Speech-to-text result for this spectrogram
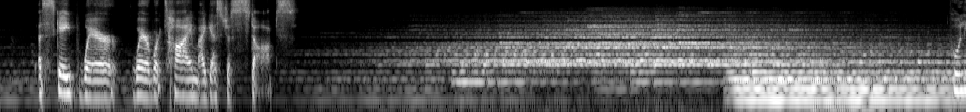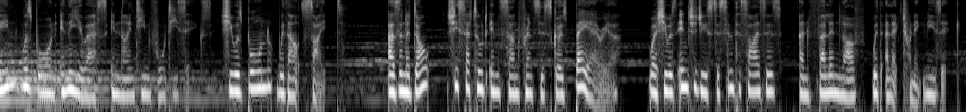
escape where where where time I guess just stops. Pauline was born in the US in 1946. She was born without sight. As an adult, she settled in San Francisco's Bay Area, where she was introduced to synthesizers and fell in love with electronic music.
